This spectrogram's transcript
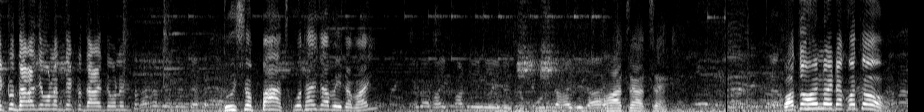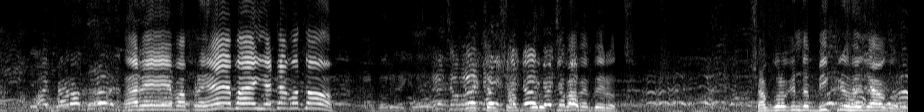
একটু দাঁড়াতে বলেন তো একটু দাঁড়াতে বলেন তো। দুইশো পাঁচ কোথায় যাবে এটা ভাই? আচ্ছা আচ্ছা। কত হলো এটা কত? আরে বাপরে এ ভাই এটা কত? সবগুলো কীভাবে বেরোচ্ছে? সবগুলো কিন্তু বিক্রি হয়ে যাওয়া গরু।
